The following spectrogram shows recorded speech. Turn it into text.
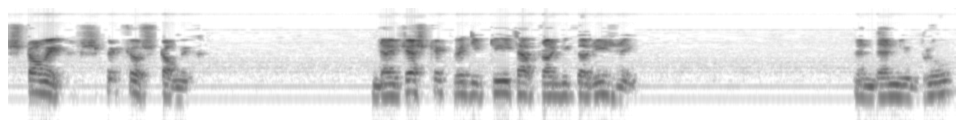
stomach, spiritual stomach. Digest it with the teeth of logical reasoning. And then you brew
